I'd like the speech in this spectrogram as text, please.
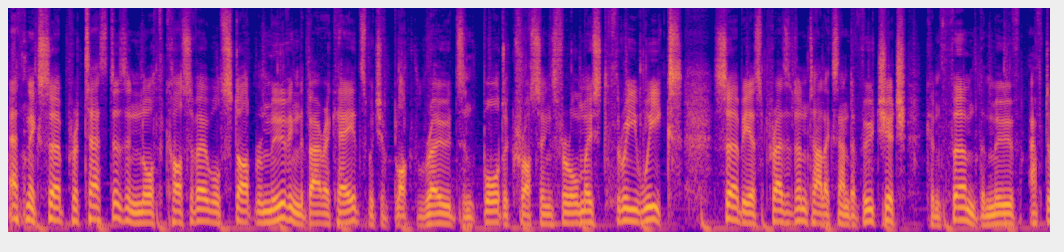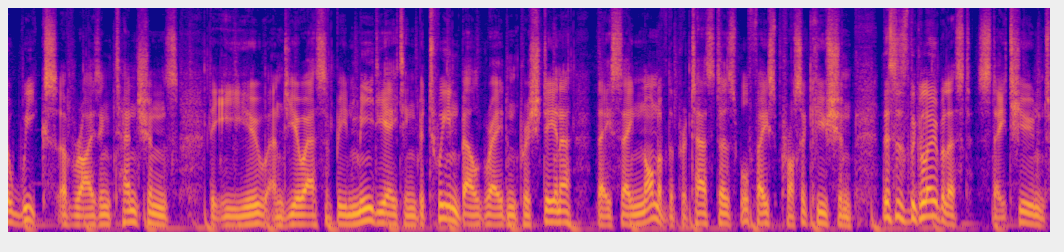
Ethnic Serb protesters in North Kosovo will start removing the barricades which have blocked roads and border crossings for almost three weeks. Serbia's President Aleksandar Vucic confirmed the move after weeks of rising tensions. The EU and US have been mediating between Belgrade and Pristina. They say none of the protesters will face prosecution. This is The Globalist. Stay tuned.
